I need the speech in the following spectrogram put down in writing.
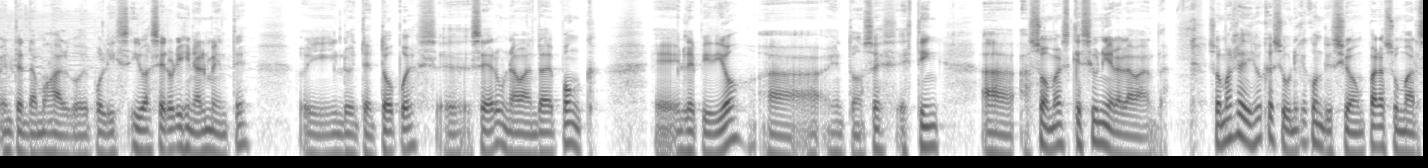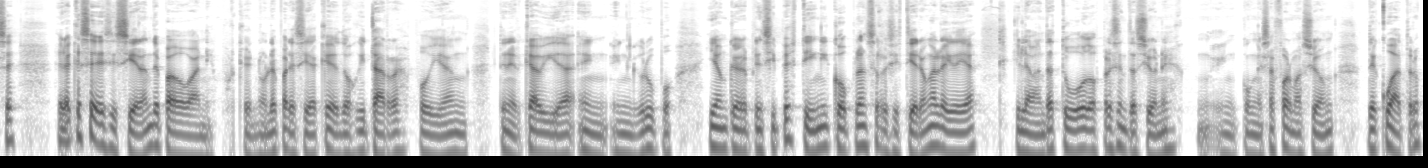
entendamos algo, de Police iba a ser originalmente, y lo intentó pues, eh, ser una banda de punk. Eh, le pidió a, entonces Sting a, a, Somers que se uniera a la banda. Somers le dijo que su única condición para sumarse era que se deshicieran de Padovani, porque no le parecía que dos guitarras podían tener cabida en, el grupo. Y aunque al principio Sting y Copland se resistieron a la idea y la banda tuvo dos presentaciones en, con esa formación de cuatro,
